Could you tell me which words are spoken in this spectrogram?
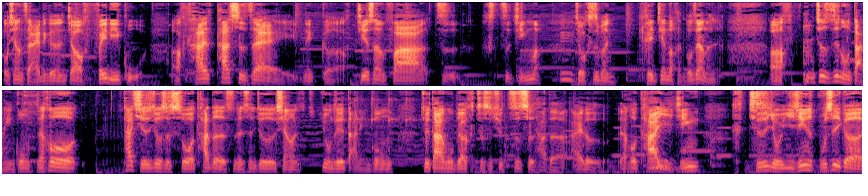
偶像宅那个人叫飞里谷啊，他他是在那个街上发纸纸巾嘛，嗯，就日本可以见到很多这样的人啊，就是这种打零工，然后。他其实就是说，他的人生就是想用这些打零工，最大的目标就是去支持他的 idol。然后他已经，其实有已经不是一个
